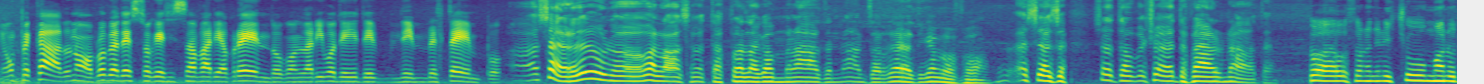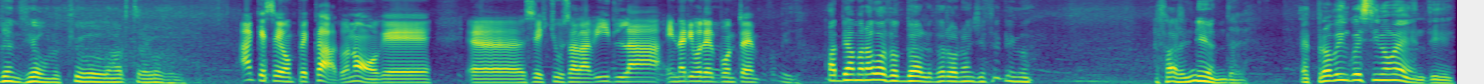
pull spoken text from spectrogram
È un peccato, no? Proprio adesso che si stava riaprendo con l'arrivo del bel tempo. Ah, sai, uno va là, si mette a fare la camminata, innanzi a rete, come fa? E se, se, se c'è da fare nata. Sono di più manutenzione, più altre cose. Anche se è un peccato, no? Che eh, si è chiusa la villa in arrivo del buon tempo abbiamo una cosa bella, però non ci a fare niente. È proprio in questi momenti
